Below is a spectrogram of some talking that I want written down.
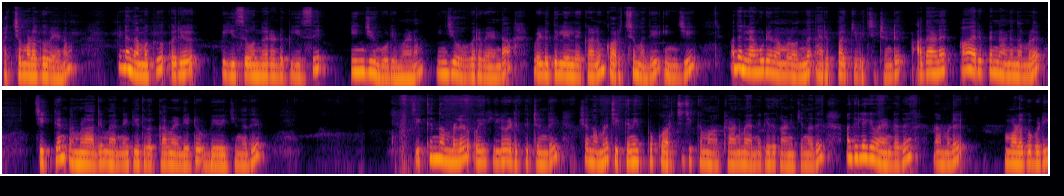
പച്ചമുളക് വേണം. പിന്നെ നമുക്ക് ഒരു പീസ് ഒന്നോ രണ്ടോ പീസ് ഇഞ്ചിയും കൂടിയും വേണം. ഇഞ്ചി ഓവർ വേണ്ട. വെളുത്തുള്ളിയിലേക്കാളും കുറച്ച് മതി ഇഞ്ചി. അതെല്ലാം കൂടി നമ്മളൊന്ന് അരപ്പാക്കി വെച്ചിട്ടുണ്ട്. അതാണ് ആ അരപ്പെന്നാണ് നമ്മൾ ചിക്കൻ നമ്മൾ ആദ്യം മാരിനേറ്റ് ചെയ്ത് വെക്കാൻ വേണ്ടിയിട്ട് ഉപയോഗിക്കുന്നത്. ചിക്കൻ നമ്മൾ ഒരു കിലോ എടുത്തിട്ടുണ്ട്. പക്ഷെ നമ്മൾ ചിക്കൻ ഇപ്പോൾ കുറച്ച് ചിക്കൻ മാത്രമാണ് മാരിനേറ്റ് ചെയ്ത് കാണിക്കുന്നത്. അതിലേക്ക് വേണ്ടത് നമ്മൾ മുളക് പൊടി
